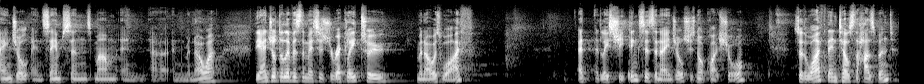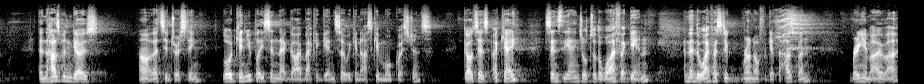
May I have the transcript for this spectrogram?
Angel and Samson's mum and, uh, and Manoah. The angel delivers the message directly to Manoah's wife. At, at least she thinks it's an angel, she's not quite sure. So the wife then tells the husband, then the husband goes, Oh, that's interesting. Lord, can you please send that guy back again so we can ask him more questions? God says, Okay, sends the angel to the wife again. And then the wife has to run off and get the husband, bring him over.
